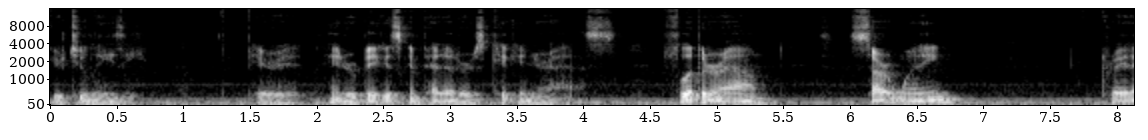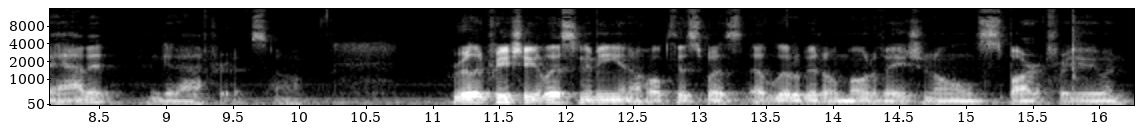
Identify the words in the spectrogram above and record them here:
you're too lazy. Period. And your biggest competitor is kicking your ass. Flip it around. Start winning. Create a habit and get after it. So, really appreciate you listening to me, and I hope this was a little bit of a motivational spark for you. And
